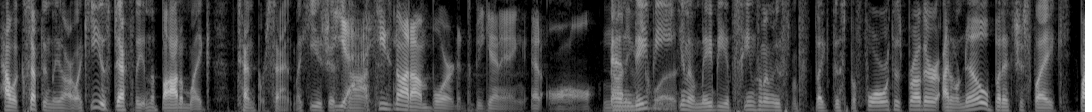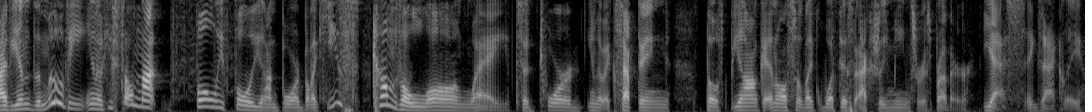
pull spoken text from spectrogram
how accepting they are, like he is definitely in the bottom like ten percent. Like he is just yeah, not. he's not on board at the beginning at all. And maybe close. you know maybe it's seen something this, like this before with his brother i don't know but it's just like by the end of the movie you know he's still not fully fully on board but like he's comes a long way to toward you know accepting both bianca and also like what this actually means for his brother Yes, exactly.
